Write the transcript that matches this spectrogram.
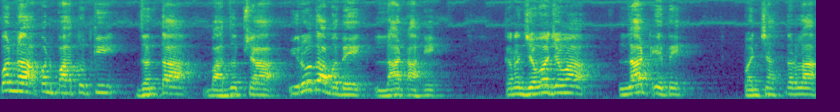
पण आपण पाहतो की जनता भाजपच्या विरोधामध्ये लाट आहे. कारण जेव्हा जेव्हा लाट येते पंच्याहत्तरला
